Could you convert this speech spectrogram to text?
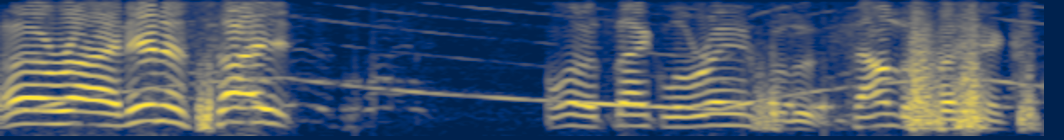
All right, inner sight. I want to thank Lorraine for the sound effects.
